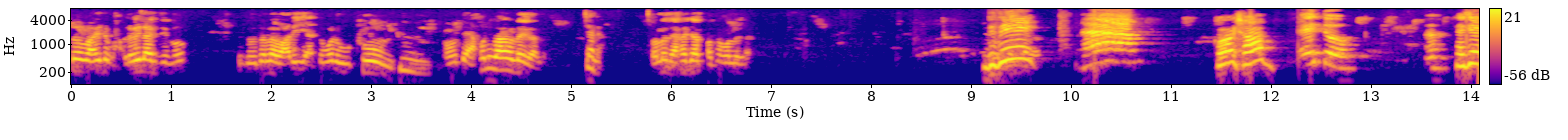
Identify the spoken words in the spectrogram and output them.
তো বাড়িটা ভালোই লাগছে গো। দোতলা বাড়ি এত বড় উঠুন। আমার তো এখনই ভালো লেগে গেল। চলো। চলো দেখা যাক কথা বলে যাক। দিদি? হ্যাঁ। কই সব? এই তো। এই যে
